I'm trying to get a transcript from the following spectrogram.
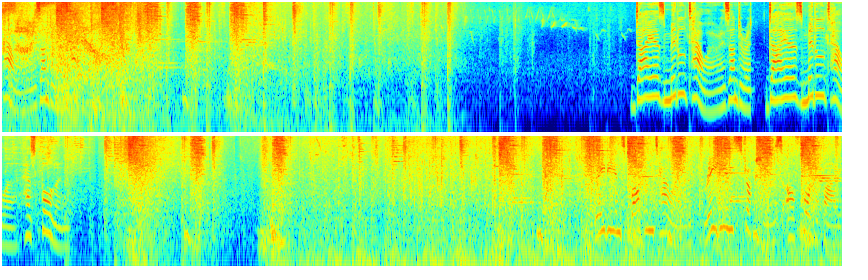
Tower is under attack. Dire's middle tower is under a Dire's middle tower has fallen. Radiant's bottom tower. Radiant structures are fortified.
